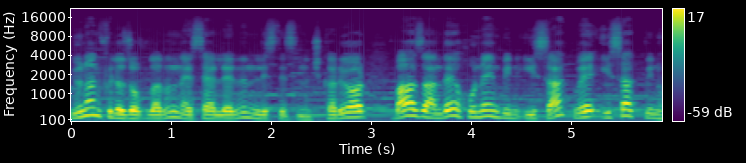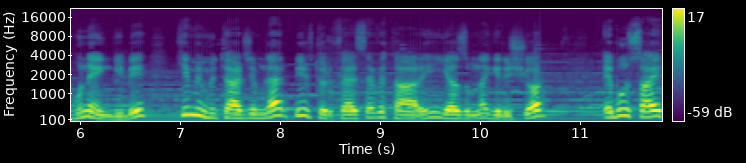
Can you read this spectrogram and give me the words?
Yunan filozoflarının eserlerinin listesini çıkarıyor. Bazen de Huneyn bin İshak ve İshak bin Huneyn gibi kimi mütercimler bir tür felsefe tarihi yazımına girişiyor. Ebu Said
